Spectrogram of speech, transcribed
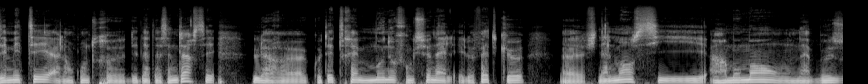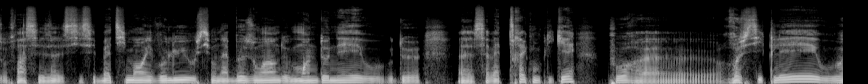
émettez à l'encontre des data centers, c'est leur côté très monofonctionnel et le fait que finalement, si à un moment on a besoin, enfin si ces bâtiments évoluent ou si on a besoin de moins de données ou de, ça va être très compliqué pour recycler ou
